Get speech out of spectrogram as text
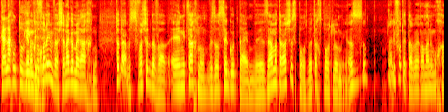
כאן אנחנו טובים בזה. כי אנחנו יכולים, והשנה גם אירחנו. אתה יודע, בסופו של דבר, אה, ניצחנו, וזה עושה גוד טיים, וזה המטרה של ספורט, בטח ספורט לאומי. אז האליפות הייתה ברמה נמוכה.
